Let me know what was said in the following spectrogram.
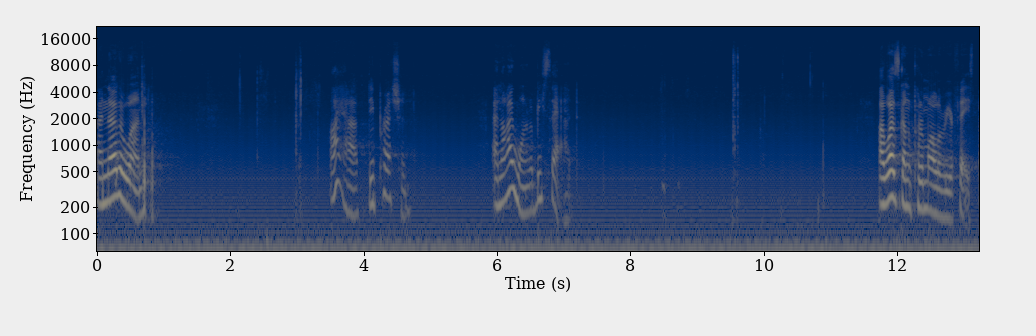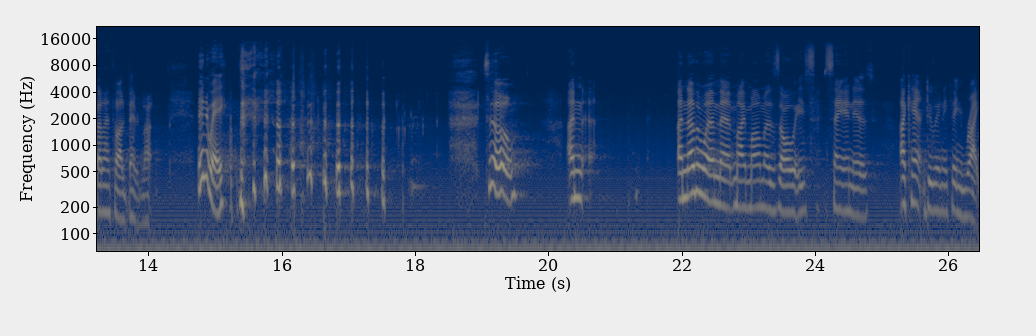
Another one, I have depression and I want to be sad. I was going to put them all over your face, but I thought I'd better not. Anyway, so an, another one that my mama is always saying is, I can't do anything right.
